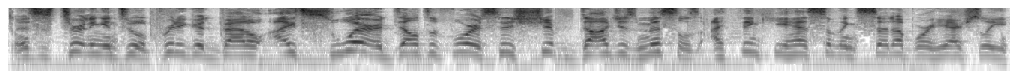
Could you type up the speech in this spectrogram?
This is turning into a pretty good battle. I swear, Delta Force, his ship dodges missiles. I think he has something set up where he actually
